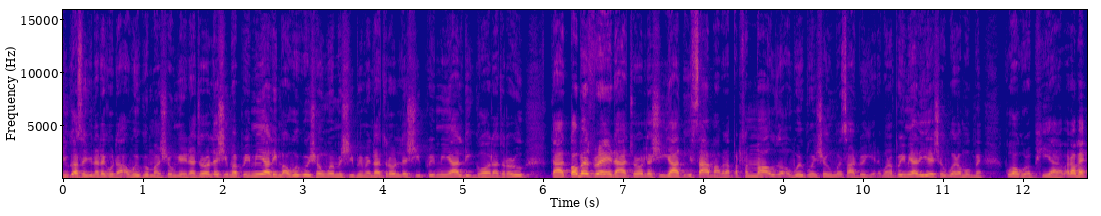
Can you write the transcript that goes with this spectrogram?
Newcastle United ကိုဒါအဝေးကွင်းမှာရှုံးခဲ့တယ်ဒါကျွန်တော်လက်ရှိမှာ Premier League မှာအဝေးကွင်းရှုံးပွဲမရှိပေမဲ့ဒါကျွန်တော်လက်ရှိ Premier League ကောဒါကျွန်တော်တို့ဒါ Thomas Ray ဒါကျွန်တော်လက်ရှိယာတီအစမှာဒါပထမဦးဆုံးအဝေးကွင်းရှုံးပွဲစတွေ့ခဲ့တယ်ဘောနော် Premier League ရဲ့ရှုံးပွဲတော့မဟုတ်ပဲကိုယ့်အကူတော့ဖြေရတာပါအဲ့ဒါပေမဲ့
